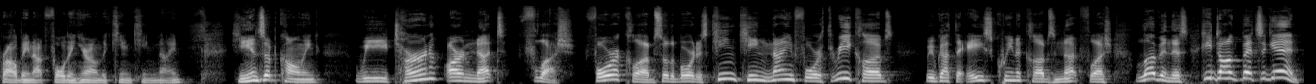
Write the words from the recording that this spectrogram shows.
probably not folding here on the king, king nine. He ends up calling. We turn our nut flush for a club. So the board is king, king, nine, four, three clubs. We've got the ace, queen of clubs, nut flush. Loving this. He donk bets again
